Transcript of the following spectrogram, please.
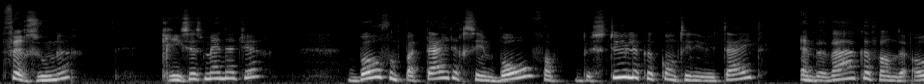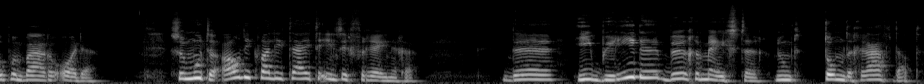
verzoener, crisismanager, bovenpartijdig symbool van bestuurlijke continuïteit en bewaken van de openbare orde. Ze moeten al die kwaliteiten in zich verenigen. De hybride burgemeester noemt Tom de Graaf dat.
